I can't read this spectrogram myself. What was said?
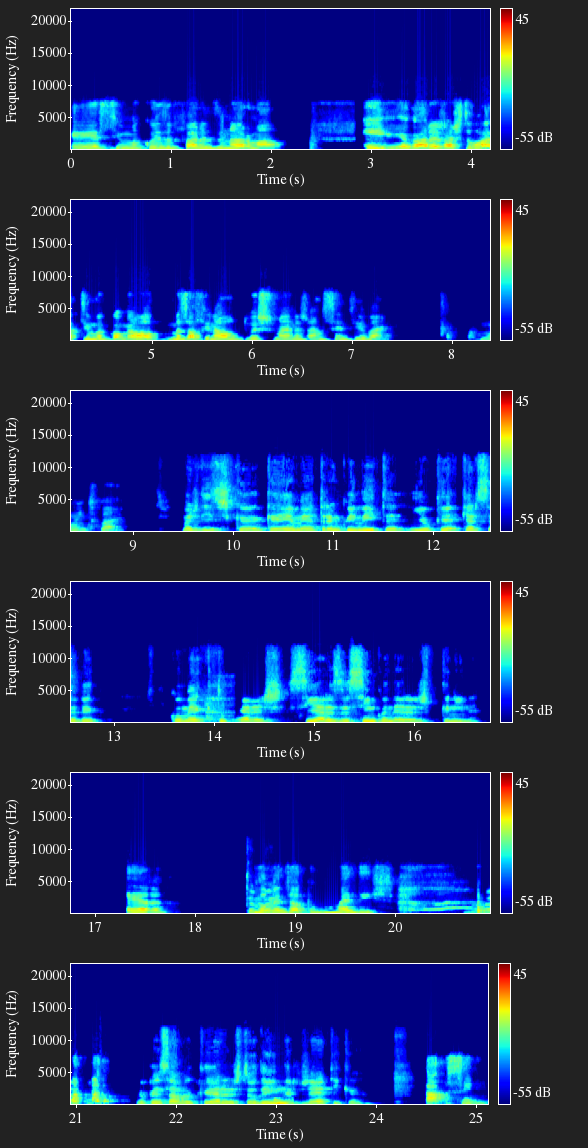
é assim uma coisa fora do normal. E agora já estou ótima, como é óbvio, mas ao final de duas semanas já me sentia bem. Muito bem. Mas dizes que, que a Emma é tranquilita e eu que- quero saber como é que tu eras, se eras assim quando eras pequenina. Era, pelo Também? menos é o que a minha mãe diz. Ah, eu pensava que eras toda energética. Ah, sim,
